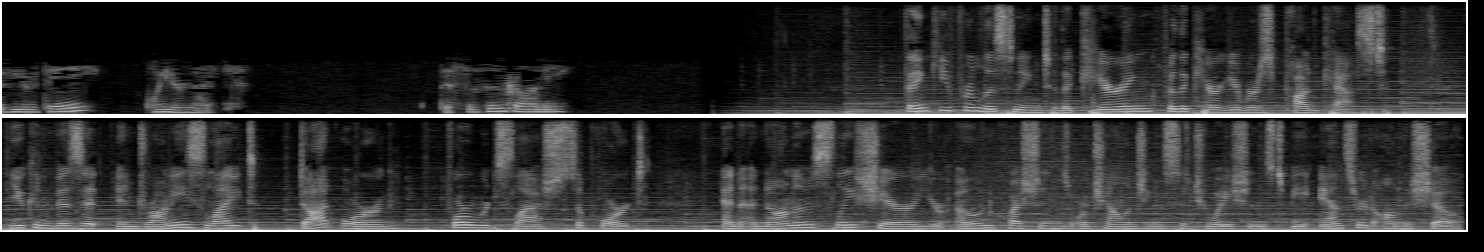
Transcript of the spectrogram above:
of your day or your night. This is Indrani. Thank you for listening to the Caring for the Caregivers podcast. You can visit indranislight.org forward slash support and anonymously share your own questions or challenging situations to be answered on the show.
